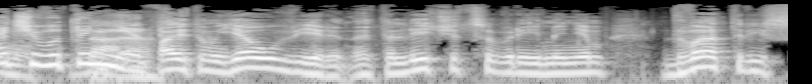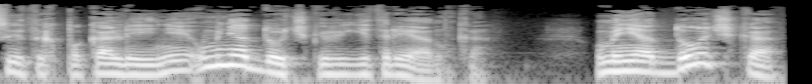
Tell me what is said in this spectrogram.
Поэтому, чего-то да, нет. Поэтому я уверен, это лечится временем. Два-три сытых поколения. У меня дочка вегетарианка. У меня дочка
